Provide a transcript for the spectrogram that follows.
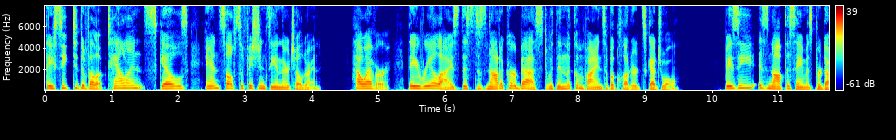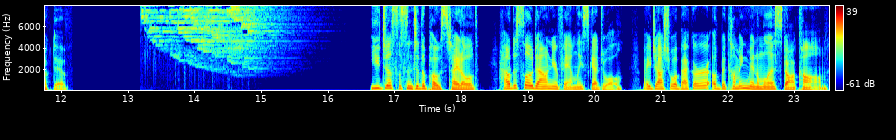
They seek to develop talent, skills, and self sufficiency in their children. However, they realize this does not occur best within the confines of a cluttered schedule. Busy is not the same as productive. You just listened to the post titled, How to Slow Down Your Family Schedule by Joshua Becker of BecomingMinimalist.com.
